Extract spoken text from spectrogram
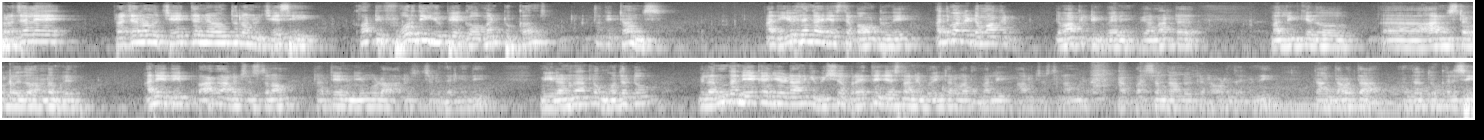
ప్రజలే ప్రజలను చైతన్యవంతులను చేసి కాంటి ఫోర్ ది యూపీఏ గవర్నమెంట్ టు కమ్ టు ది టర్మ్స్. అది ఏ విధంగా చేస్తే బాగుంటుంది? అది మన డెమోక్రట్ డెమోక్రటిక్ వేనే. వీఆర్ నాట్ మళ్ళీ ఇంకేదో ఆర్మీ స్ట్రగుల్ ఏదో అనడం లేదు. అనేది బాగా ఆలోచిస్తున్నాం. ప్రత్యేకంగా నేను కూడా ఆలోచించడం జరిగింది. మీరన్న దాంట్లో మొదట వీళ్ళందరినీ ఏకం చేయడానికి విశ్వ ప్రయత్నం చేస్తాను నేను పోయిన తర్వాత మళ్ళీ ఆలోచిస్తున్నాను నాకు పర్సనల్ దానిలో ఇక్కడ రావడం జరిగింది. దాని తర్వాత అందరితో కలిసి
